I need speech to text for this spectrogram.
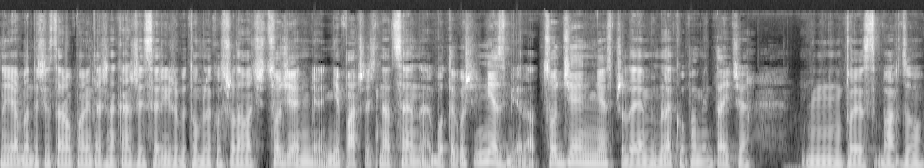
No ja będę się starał pamiętać na każdej serii, żeby to mleko sprzedawać codziennie, nie patrzeć na cenę, bo tego się nie zbiera. Codziennie sprzedajemy mleko, pamiętajcie. Mm, to jest bardzo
